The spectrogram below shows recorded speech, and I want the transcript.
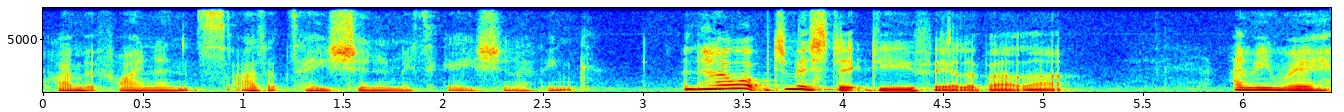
climate finance, adaptation, and mitigation. I think. And how optimistic do you feel about that? I mean, we're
